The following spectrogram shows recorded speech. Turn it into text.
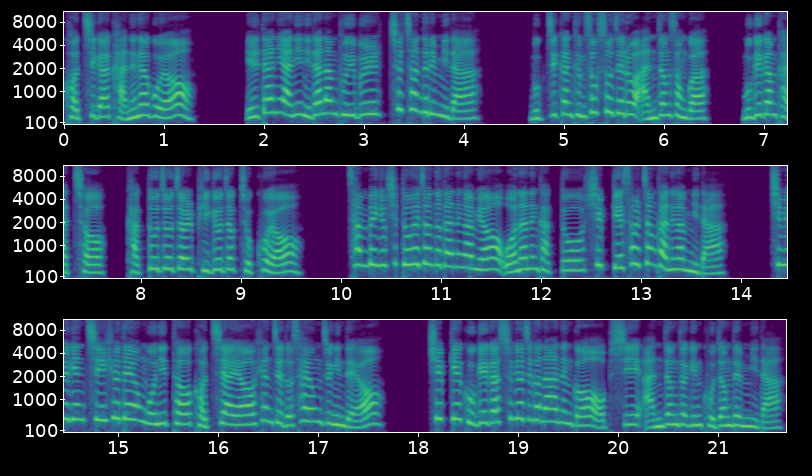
거치가 가능하고요. 1단이 아닌 2단한 부입을 추천드립니다. 묵직한 금속 소재로 안정성과 무게감 갖춰 각도 조절 비교적 좋고요. 360도 회전도 가능하며 원하는 각도 쉽게 설정 가능합니다. 16인치 휴대용 모니터 거치하여 현재도 사용 중인데요. 쉽게 고개가 숙여지거나 하는 거 없이 안정적인 고정됩니다.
